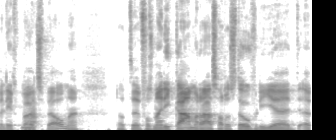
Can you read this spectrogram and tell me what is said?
wellicht buitenspel, maar dat, eh, volgens mij die camera's hadden ze het over die... eh, d- eh,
